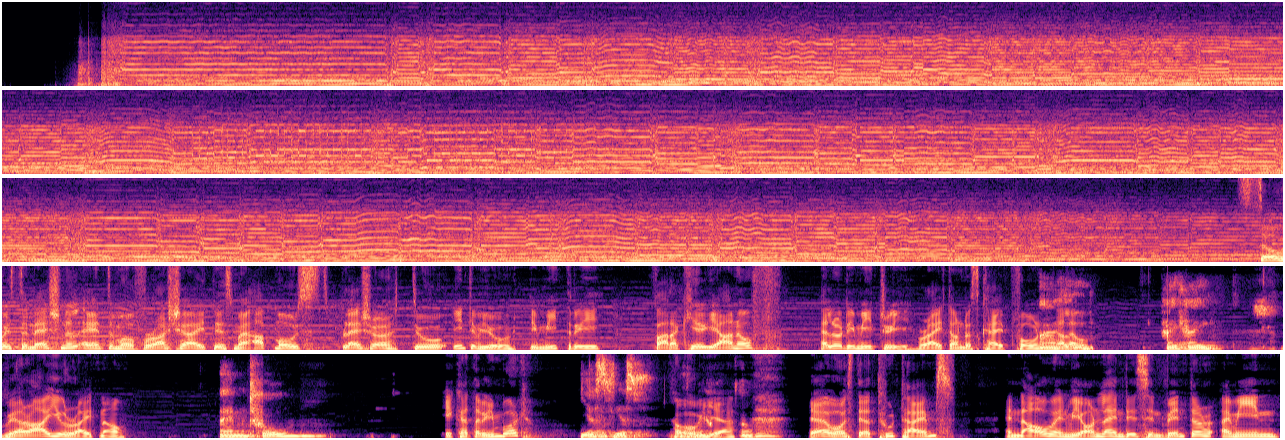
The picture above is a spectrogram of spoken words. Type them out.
So, with the national anthem of Russia, it is my utmost pleasure to interview Dimitri Farakiryanov. Hello, Dimitri, right on the Skype phone. Hi. Hello. Hi, hi. Where are you right now? I'm at home. Ekaterinburg? Yes, yes. Oh, yeah. Yeah, I was there two times. And now when we online this in winter, I mean,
